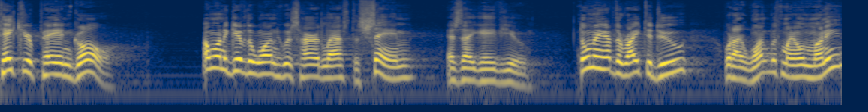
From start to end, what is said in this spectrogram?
Take your pay and go. I want to give the one who was hired last the same as I gave you. Don't I have the right to do what I want with my own money?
